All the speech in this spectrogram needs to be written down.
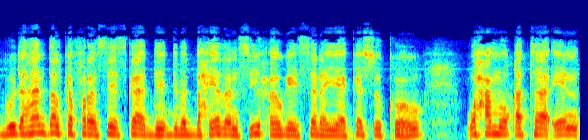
guud ahaan dalka faransiiska dibadbaxyadan sii xoogeysanaya ka sokow waxaa muuqata in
